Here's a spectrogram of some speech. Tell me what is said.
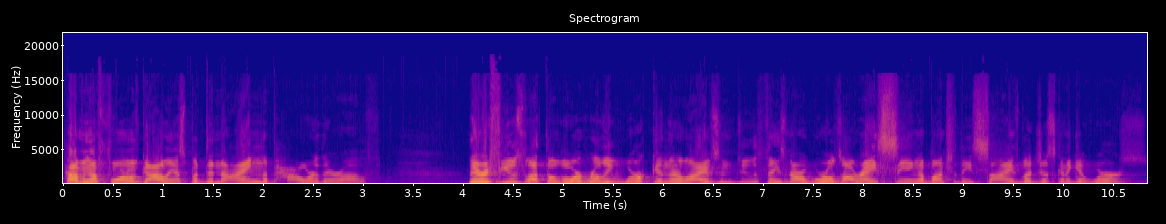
Having a form of godliness but denying the power thereof? They refuse to let the Lord really work in their lives and do things. And our world's already seeing a bunch of these signs, but just going to get worse.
